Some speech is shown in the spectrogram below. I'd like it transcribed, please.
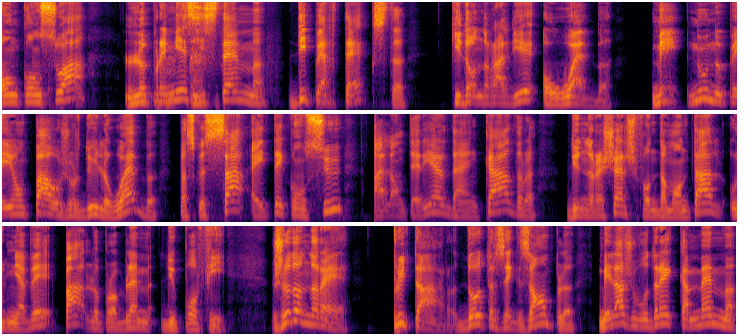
on conçoit le premier système d'hypertexte qui donnera lieu au web. Mais nous ne payons pas aujourd'hui le web parce que ça a été conçu à l'intérieur d'un cadre d'une recherche fondamentale où il n'y avait pas le problème du profit. Je donnerai plus tard d'autres exemples, mais là je voudrais quand même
